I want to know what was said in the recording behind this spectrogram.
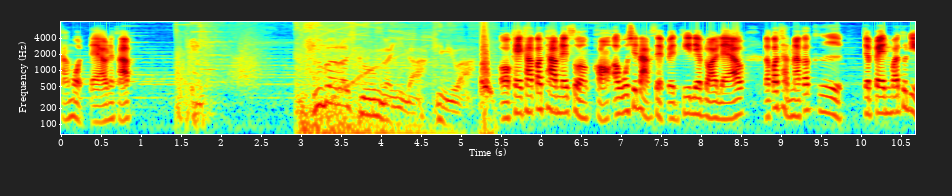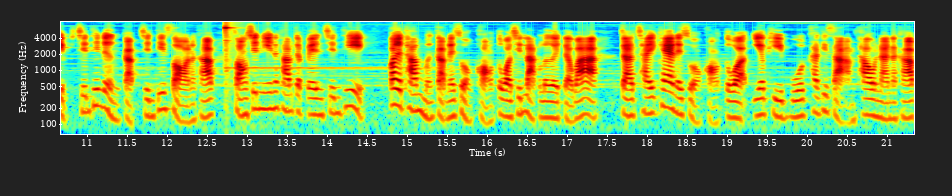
ทั้งหมดแล้วนะครับโอเคครับ ก็ทำในส่วนของอาวุธชิ้นหลักเสร็จเป็นที่เรียบร้อยแล้ว แล้วก็ถัดมาก็คือจะเป็นวัตถุดิบชิ้นที่ 1 กับชิ้นที่ 2 นะครับ สองชิ้นนี้นะครับจะเป็นชิ้นที่ก็จะทำเหมือนกับในส่วนของตัวชิ้นหลักเลย แต่ว่าจะใช้แค่ในส่วนของตัว ERP Boot ขั้นที่ 3 เท่านั้นนะครับ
